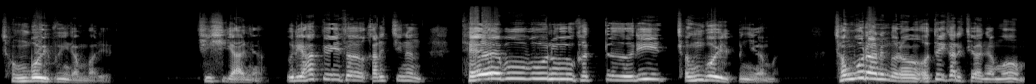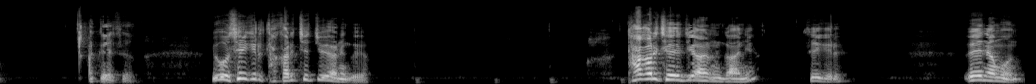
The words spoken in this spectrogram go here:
정보일 뿐이란 말이에요. 지식이 아니야. 우리 학교에서 가르치는 대부분의 것들이 정보일 뿐이란 말이야. 정보라는 거는 어떻게 가르쳐야 하냐면 학교에서 요 세 개를 다 가르쳐 줘야 하는 거예요. 다 가르쳐야 하는 거 아니야? 세 개를. 왜냐면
